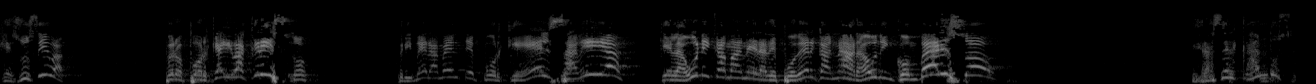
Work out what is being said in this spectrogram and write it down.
Jesús iba, pero ¿por qué iba Cristo? Primeramente porque él sabía que la única manera de poder ganar a un inconverso era acercándose,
